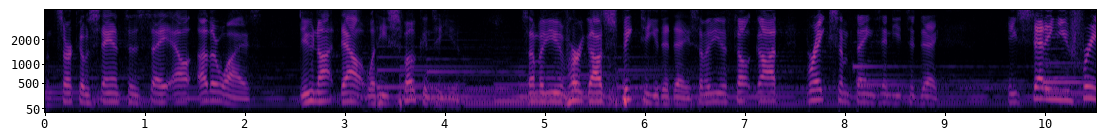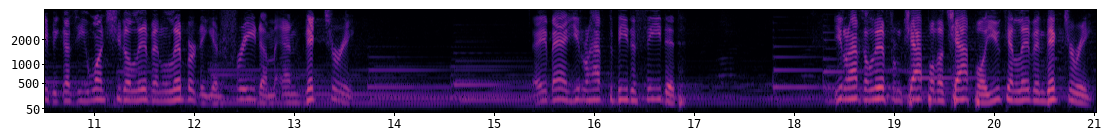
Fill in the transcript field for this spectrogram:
When circumstances say otherwise, do not doubt what He's spoken to you. Some of you have heard God speak to you today. Some of you have felt God break some things in you today. He's setting you free because He wants you to live in liberty and freedom and victory. Amen. You don't have to be defeated. You don't have to live from chapel to chapel. You can live in victory.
